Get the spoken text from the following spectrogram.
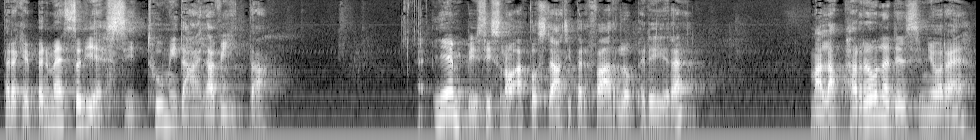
perché per mezzo di essi tu mi dai la vita. Gli empi si sono appostati per farlo perire, ma la parola del Signore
